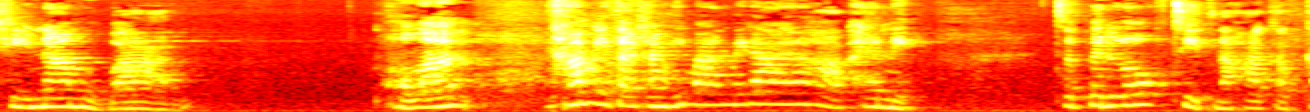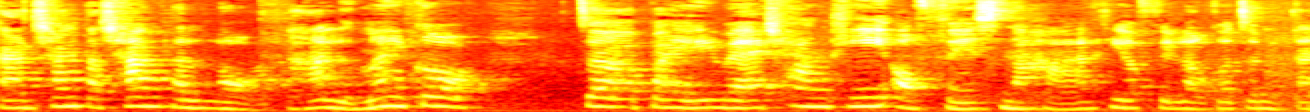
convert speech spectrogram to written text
ที่หน้าหมู่บ้าน เพราะว่าถ้ามีตาช่างที่บ้านไม่ได้นะคะ แพนิคจะเป็นโรคจิตนะคะ กับการช่างตาช่างตลอดนะคะ หรือไม่ก็ จะไปแวะช่างที่ออฟฟิศนะคะ ที่ออฟฟิศเราก็จะมีตา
